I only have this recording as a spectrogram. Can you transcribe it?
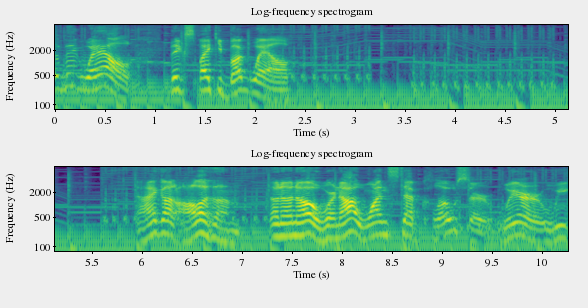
a big whale. Big spiky bug whale. I got all of them. No, no, no. We're not one step closer. We're, we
